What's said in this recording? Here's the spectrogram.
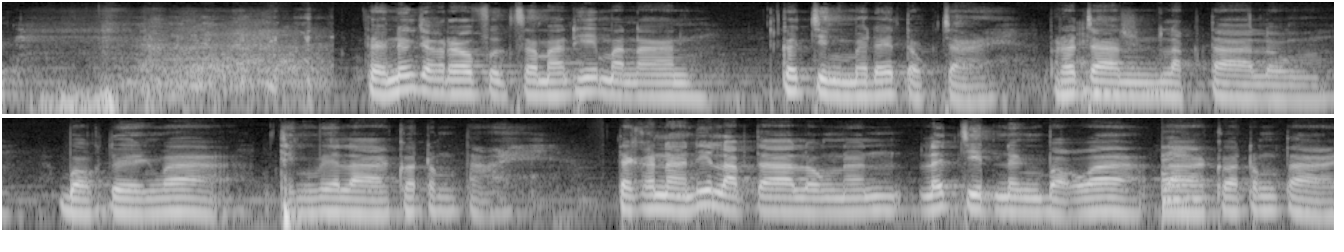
ศ แต่เนื่องจากเราฝึกสมาธิมานาน ก็จึงไม่ได้ตกใจ พระอาจารย์หลับตาลง บอกตัวเองว่าถึงเวลาก็ต้องตาย แต่ขณะที่หลับตาลงนั้น และจิตหนึ่งบอกว่าลาก็ต้องตาย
